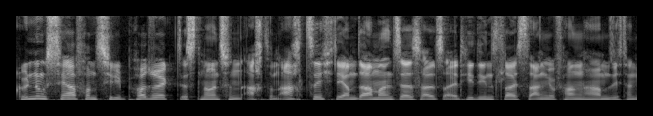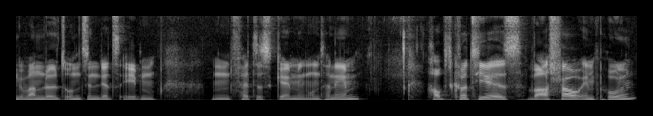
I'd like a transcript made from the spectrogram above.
Gründungsjahr von CD Projekt ist 1988. Die haben damals erst als IT-Dienstleister angefangen, haben sich dann gewandelt und sind jetzt eben ein fettes Gaming-Unternehmen. Hauptquartier ist Warschau in Polen.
